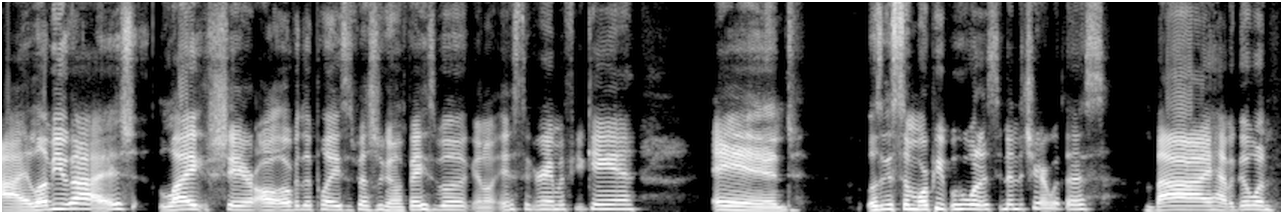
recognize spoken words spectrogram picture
I love you guys. Like, share all over the place, especially on Facebook and on Instagram if you can. And Let's get some more people who want to sit in the chair with us. Bye. Have a good one.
